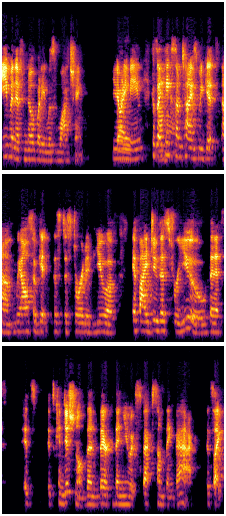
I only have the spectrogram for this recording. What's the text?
even if nobody was watching. You know right. what I mean? Because uh-huh. I think uh-huh. sometimes we get, um, we also get this distorted view of if I do this for you, then it's it's it's conditional. Then there, then you expect something back. It's like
